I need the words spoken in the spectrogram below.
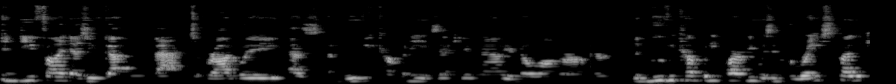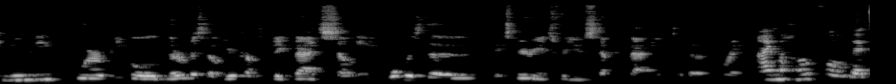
and do you find as you've gotten back to Broadway as a movie company executive now, you're no longer the movie company party was embraced by the community? Were people nervous? Oh, here comes big bad Sony. What was the experience for you stepping back into? I'm hopeful that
